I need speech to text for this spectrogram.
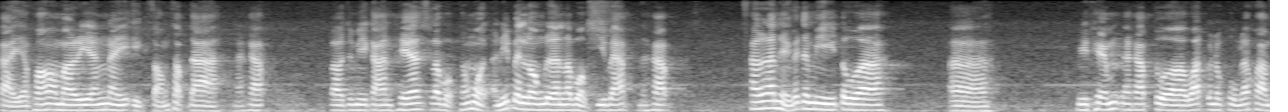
ไก่จะพร้อมเอามาเลี้ยงในอีก 2 สัปดาห์นะครับ เราจะมีการเทสระบบทั้งหมด อันนี้เป็นโรงเรือนระบบ e-web นะครับ ถ้าท่านเห็นก็จะมีตัวมีเทมนะครับ ตัววัดอุณหภูมิและความ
